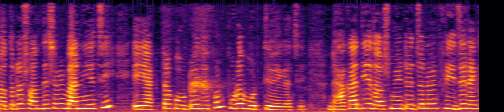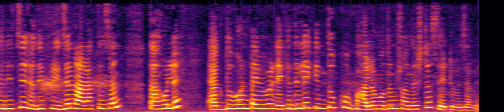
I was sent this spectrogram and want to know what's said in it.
যতটা সন্দেশ আমি বানিয়েছি, এই একটা কৌটোয় দেখুন পুরো ভর্তি হয়ে গেছে। ঢাকা দিয়ে দশ মিনিটের জন্য আমি ফ্রিজে রেখে দিচ্ছি। যদি ফ্রিজে না রাখতে চান, তাহলে এক দু ঘণ্টা এইভাবে রেখে দিলে কিন্তু খুব ভালো মতন সন্দেশটা সেট হয়ে যাবে।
